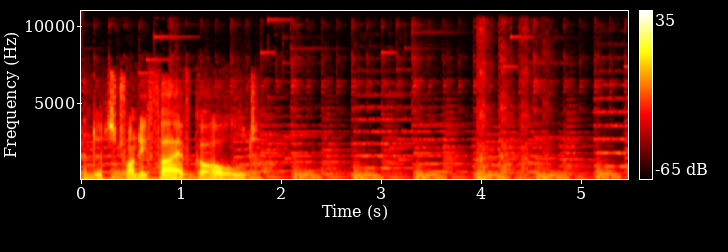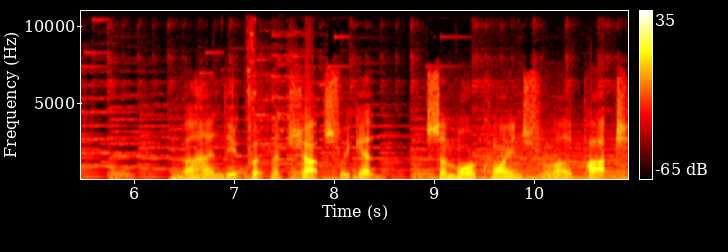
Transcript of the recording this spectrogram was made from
And it's 25 gold. Behind the equipment shops we get some more coins from a pot.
